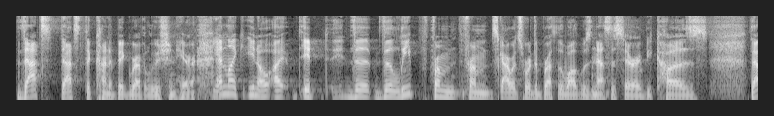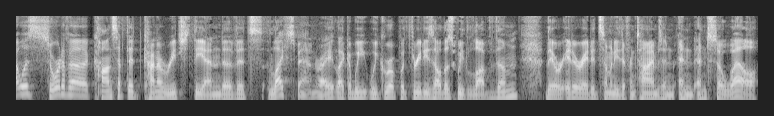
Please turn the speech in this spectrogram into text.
That's that's the kind of big revolution here. And like you know, I it the the leap from from Skyward Sword to Breath of the Wild was necessary because that was sort of a concept that kind of reached the end of its lifespan, right? Like we we grew up with 3D Zeldas, we loved them. They were iterated so many different times and and and so well.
